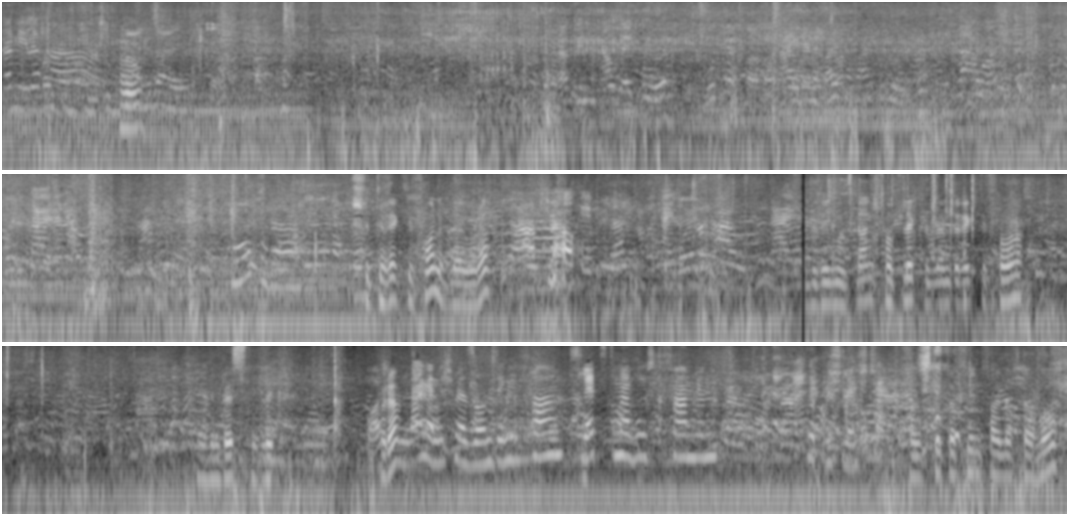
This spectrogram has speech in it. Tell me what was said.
Daniela. Hallo. Ich würde direkt hier vorne bleiben, oder? Ja, hab ich mir auch eben gedacht. Wir bewegen uns gar nicht vom Fleck, wir bleiben direkt hier vorne. Ja, den besten Blick. Boah, Oder? Ich bin lange nicht mehr so ein Ding gefahren. Das letzte Mal, wo ich gefahren bin, wird nicht schlecht. Also es geht auf jeden Fall noch da hoch.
